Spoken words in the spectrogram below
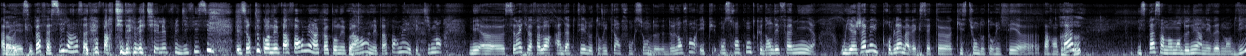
Ah ben, c'est pas facile, hein, ça fait partie des métiers les plus difficiles. Et surtout qu'on n'est pas formé. hein. Quand on est parent, on n'est pas formé, effectivement. Mais euh, c'est vrai qu'il va falloir adapter l'autorité en fonction de, de l'enfant. Et puis on se rend compte que dans des familles où il n'y a jamais eu de problème avec cette euh, question d'autorité euh, parentale, Uh-huh. il se passe à un moment donné un événement de vie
